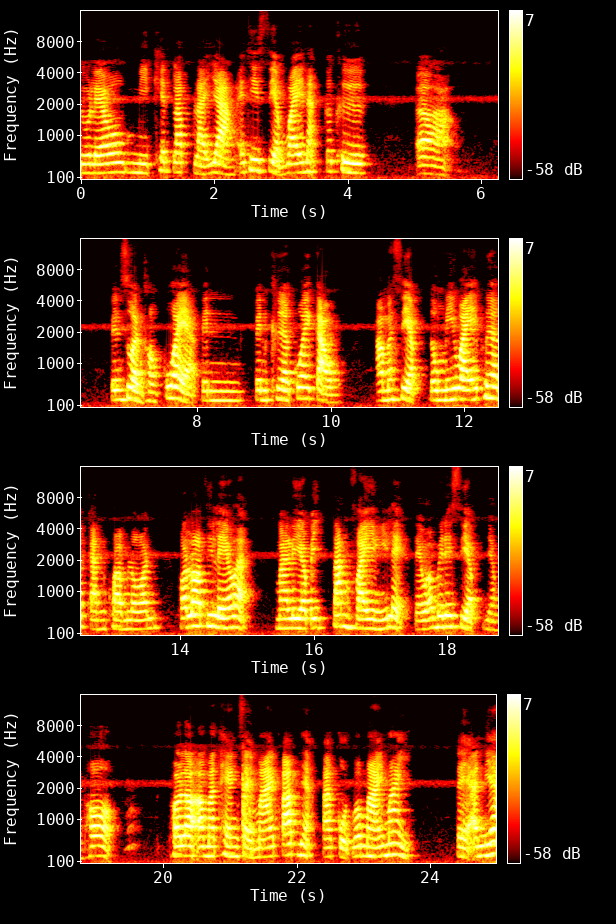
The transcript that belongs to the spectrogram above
ดูแล้วมีเคล็ดลับหลายอย่าง ไอ้ที่เสียบไว้น่ะก็คือเอ่อเป็นส่วนของกล้วยอะเป็นเป็นเครือกล้วยเก่า เอามาเสียบตรงนี้ไว้เพื่อกันความร้อน เพราะรอบที่แล้วอะ มาเรียไปตั้งไฟอย่างนี้แหละ แต่ว่าไม่ได้เสียบอย่างพ่อ พอเราเอามาแทงใส่ไม้ปั๊บเนี่ยปรากฏว่าไม้ไหม้แต่อันเนี้ย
